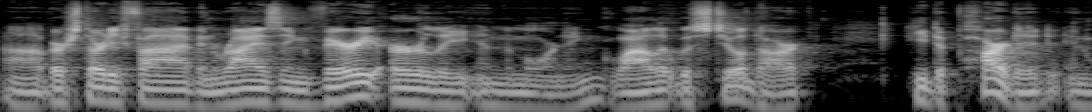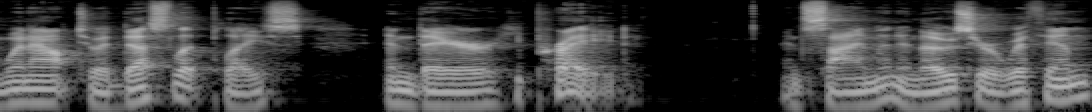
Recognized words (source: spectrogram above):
Uh, verse 35 And rising very early in the morning, while it was still dark, he departed and went out to a desolate place, and there he prayed. And Simon and those who were with him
